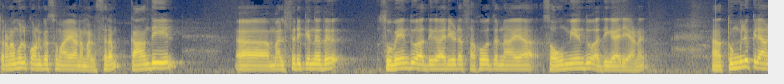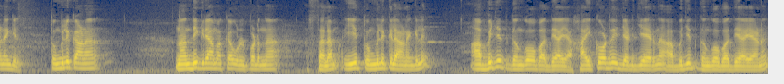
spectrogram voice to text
തൃണമൂൽ കോൺഗ്രസുമായാണ് മത്സരം. കാന്തിയിൽ മത്സരിക്കുന്നത് സുവേന്ദു അധികാരിയുടെ സഹോദരനായ സൗമ്യേന്ദു അധികാരിയാണ്. ആ, തുംലുക്കിലാണെങ്കിൽ തുംലുക്കാണ് നന്ദിഗ്രാമൊക്കെ ഉൾപ്പെടുന്ന സ്ഥലം. ഈ തുമ്പിലിക്കിലാണെങ്കിൽ അഭിജിത്ത് ഗംഗോപാധ്യായ ഹൈക്കോടതി ജഡ്ജിയായിരുന്ന അഭിജിത്ത് ഗംഗോപാധ്യായാണ്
